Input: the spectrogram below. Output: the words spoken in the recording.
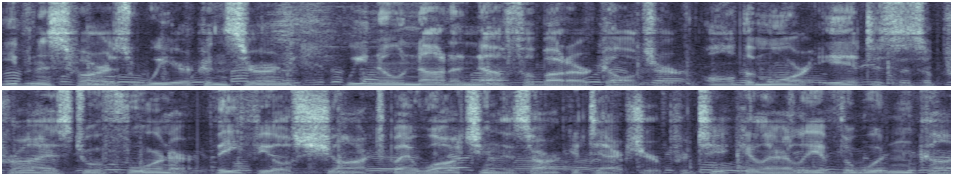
Even as far as we are concerned, we know not enough about our culture. All the more it is a surprise to a foreigner. They feel shocked by watching this architecture, particularly of the wooden kind.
